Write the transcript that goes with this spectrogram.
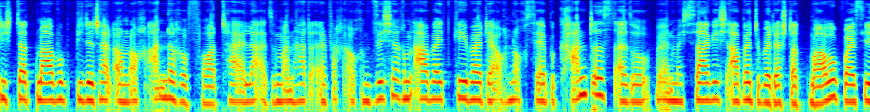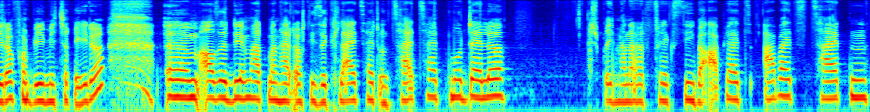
die Stadt Marburg bietet halt auch noch andere Vorteile. Also man hat einfach auch einen sicheren Arbeitgeber, der auch noch sehr bekannt ist. Also wenn ich sage, ich arbeite bei der Stadt Marburg, weiß jeder, von wem ich rede. Ähm, außerdem hat man halt auch diese Gleitzeit- und Teilzeitmodelle. Sprich, man hat flexible Arbeitszeiten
